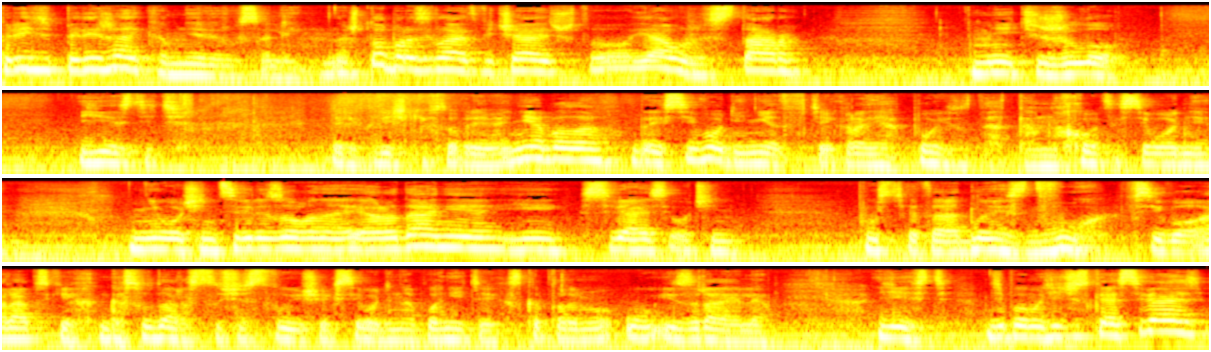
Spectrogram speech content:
Переезжай ко мне в Иерусалим. На что Барзилай отвечает, что я уже стар, мне тяжело ездить. Электрички в то время не было, да и сегодня нет в те края поезда. Там находится сегодня не очень цивилизованная Иордания, и связь очень пусть это одно из двух всего арабских государств, существующих сегодня на планете, с которыми у Израиля есть дипломатическая связь,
